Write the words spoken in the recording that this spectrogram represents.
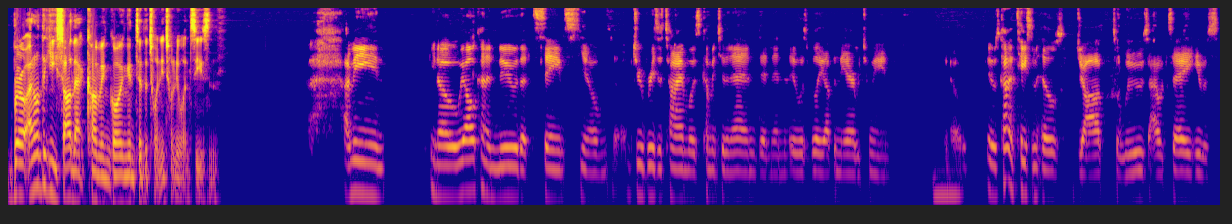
bro, I don't think he saw that coming going into the 2021 season. I mean, you know, we all kind of knew that Saints, you know, Drew Brees' time was coming to an end, and then it was really up in the air between, you know, it was kind of Taysom Hill's job to lose. I would say he was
